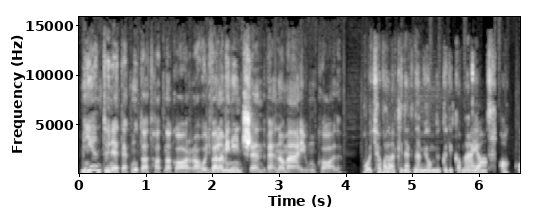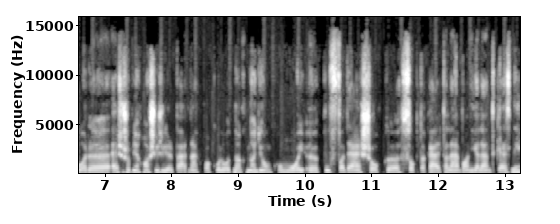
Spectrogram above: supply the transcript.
Milyen tünetek mutathatnak arra, hogy valami nincs rendben a májunkkal? Hogyha valakinek nem jól működik a mája, akkor elsősorban hasi zsírpárnák pakolódnak, nagyon komoly puffadások szoktak általában jelentkezni.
